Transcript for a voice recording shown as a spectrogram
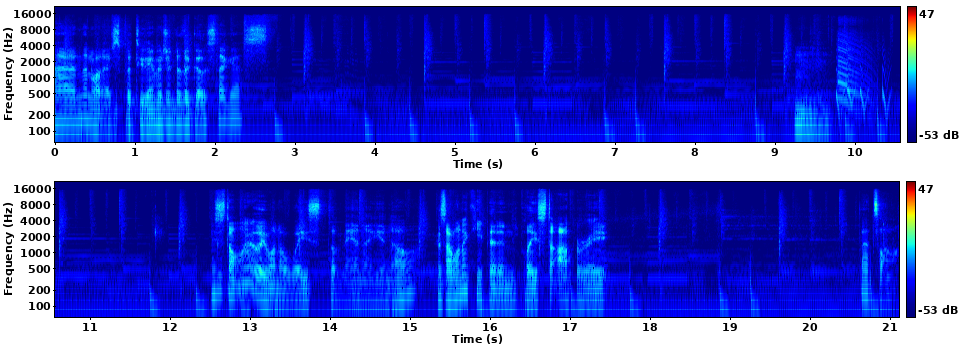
Uh, and then what? I just put two damage into the ghost, I guess? The mana, you know? Because I want to keep it in place to operate. That's all.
